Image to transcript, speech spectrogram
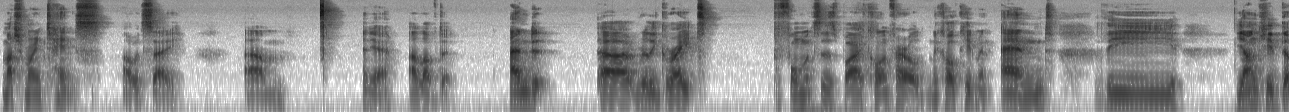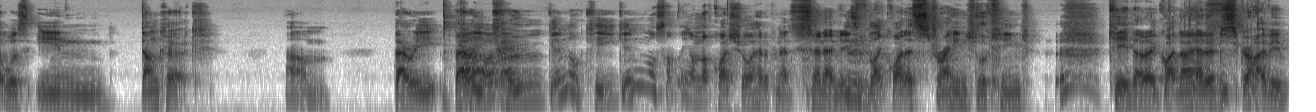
much more intense, I would say. Um, and yeah, I loved it. And uh, really great performances by Colin Farrell, Nicole Kidman, and the young kid that was in Dunkirk. Um, Barry Barry Oh, okay. Coogan or Keegan or something. I'm not quite sure how to pronounce his surname. But he's hmm. like quite a strange looking kid. I don't quite know how to describe him.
